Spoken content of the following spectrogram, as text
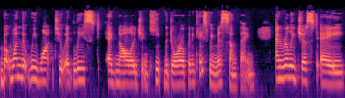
but one that we want to at least acknowledge and keep the door open in case we miss something, and really just a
